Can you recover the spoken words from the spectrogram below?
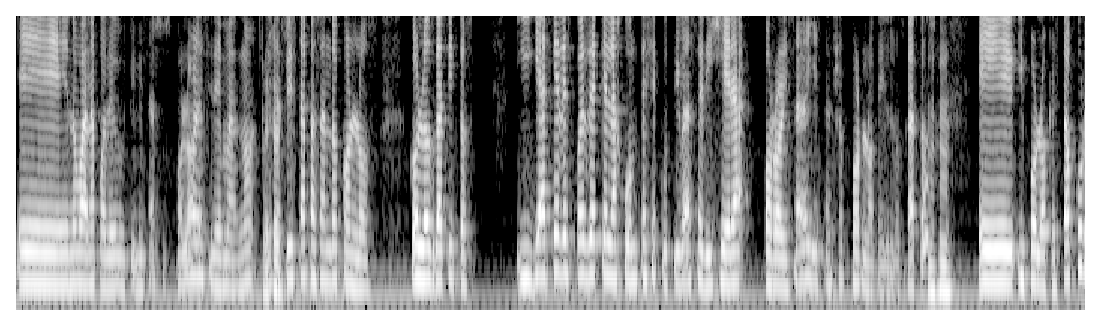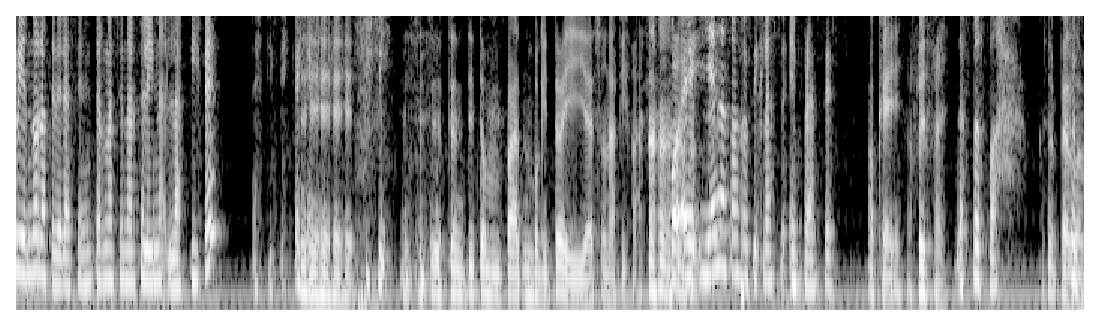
eh, no van a poder utilizar sus colores y demás, ¿no? Pues así está pasando con los, con los gatitos. Y ya que después de que la Junta Ejecutiva se dijera horrorizada y está en shock por lo de los gatos. Eh, y por lo que está ocurriendo, la Federación Internacional Felina, la FIFE, FIFE. FIFE. Es, tantito un, poquito y es una FIFA. Eh, y esas son sus siglas en francés. Ok, la FIFA. La FIFA. Perdón,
